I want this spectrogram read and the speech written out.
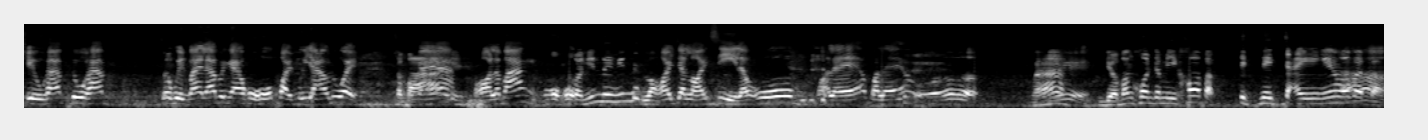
ชิวๆครับดูครับ เซอร์วิสไว้แล้วเป็นไง โอ้โห ปล่อยมือยาวด้วยสบาไงยอะพอแล้วบ้างโอ้โหขอนิดนึงนิดนึงร้อยจะร้อยสี่แล้วโอ้พอแล้วพอแล้วเออ มานี่เดี๋ยวบางคนจะมีข้อแบบติดในใจอย่างเงี้ยว่าแบบอ่า แบบ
